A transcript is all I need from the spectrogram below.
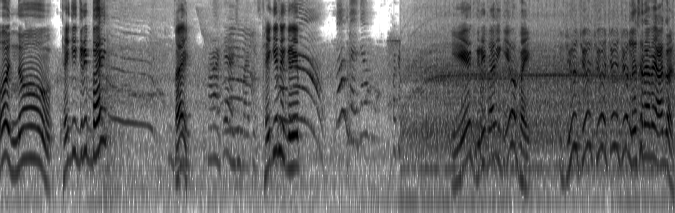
ઓ નો. થઈ ગઈ ગ્રીપ ભાઈ? ભાઈ થઈ ગઈ ને ગ્રીપ એ ગ્રીપ આવી ગયો ભાઈ. જો જો જો જો જો લસરાવે આગળ.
